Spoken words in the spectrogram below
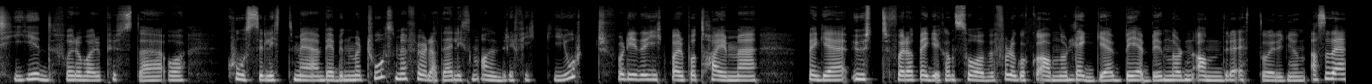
tid for å bare puste og kose litt med baby nummer to, som jeg føler at jeg liksom aldri fikk gjort, fordi det gikk bare på å time begge ut for at begge kan sove, for det går ikke an å legge babyen når den andre ettåringen Altså, det,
